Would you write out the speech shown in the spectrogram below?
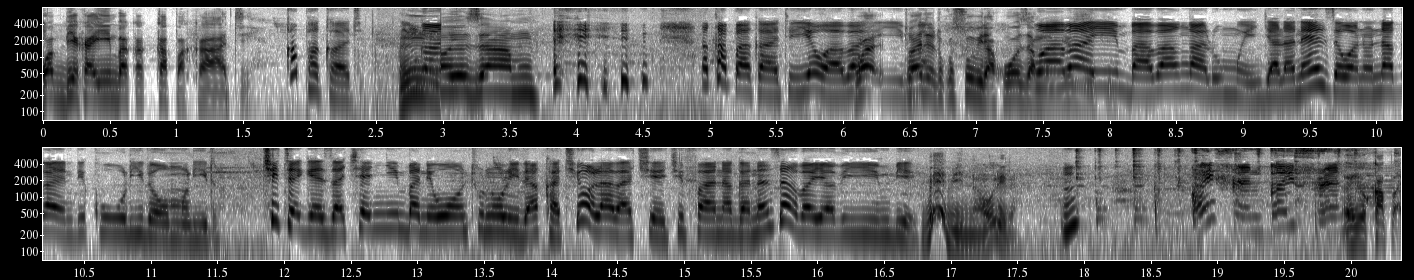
Wabbye kayimba ka kapakaati kapakati oyozaamu kapakati ye waaba twali tetukusuubira bw'aba music. ayimba abanga alumu enjala naye nze wano nagaye ndi kuwulira omuliro kitegeeza kyennyimba ne wontunulira kati olaba ki ekifaanagana ze aba yabiyimbye beebi nawulira. Boyfriend, boyfriend, eyo kapa-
